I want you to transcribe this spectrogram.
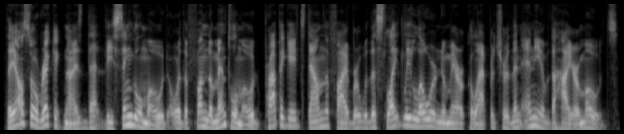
They also recognized that the single mode, or the fundamental mode, propagates down the fiber with a slightly lower numerical aperture than any of the higher modes.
